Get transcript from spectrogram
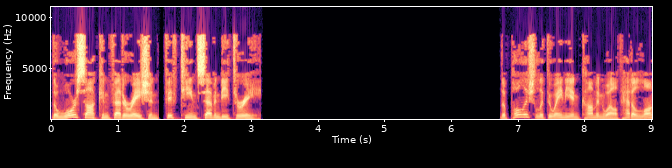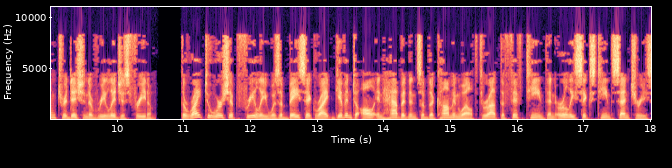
The Warsaw Confederation, 1573 The Polish-Lithuanian Commonwealth had a long tradition of religious freedom. The right to worship freely was a basic right given to all inhabitants of the Commonwealth throughout the 15th and early 16th centuries,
